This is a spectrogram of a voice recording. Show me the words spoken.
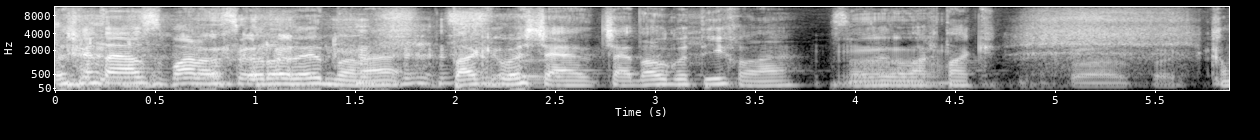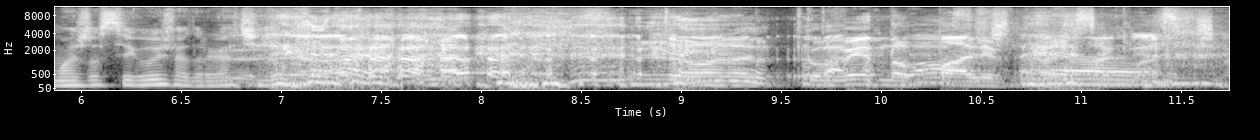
Veš, kaj jaz zbaram skoraj vedno, ne? Tak, veš, če, je- če je dolgo tiho, ne? Sem vedno tak, tak. To je tak. Kaj imaš dosti gužve drugače? To je ono, ko vedno palim. Klasično.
